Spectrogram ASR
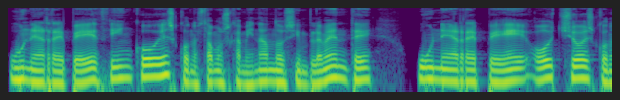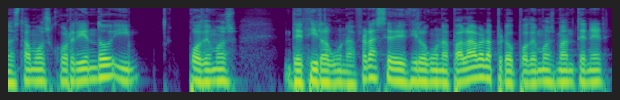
un RPE 5 es cuando estamos caminando simplemente, un RPE 8 es cuando estamos corriendo y podemos decir alguna frase, decir alguna palabra, pero podemos mantener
